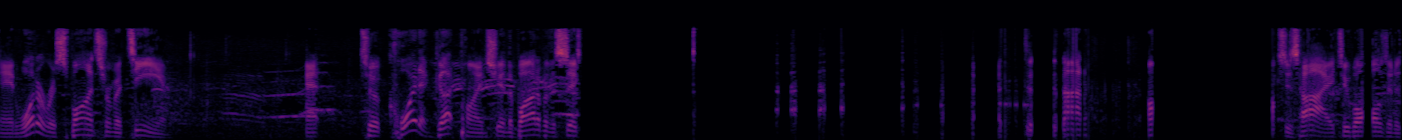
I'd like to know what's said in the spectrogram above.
And what a response from a team that took quite a gut punch in the bottom of the sixth. Is high, two balls in a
